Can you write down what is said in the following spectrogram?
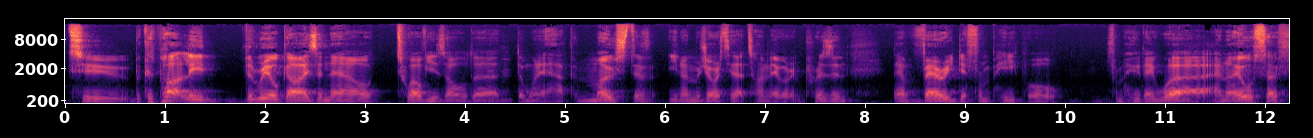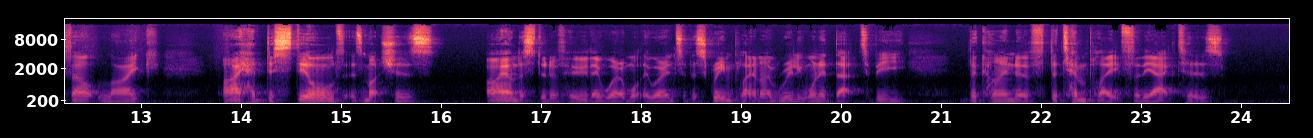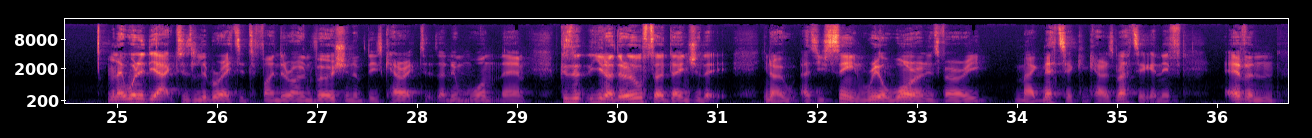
to because partly the real guys are now 12 years older mm-hmm. than when it happened. Most of, you know, majority of that time they were in prison. They are very different people from who they were. And I also felt like I had distilled as much as I understood of who they were and what they were into the screenplay. And I really wanted that to be the kind of the template for the actors and I wanted the actors liberated to find their own version of these characters. I didn't want them because you know there's also a danger that you know as you've seen, real Warren is very magnetic and charismatic, and if Evan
